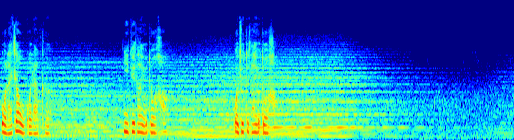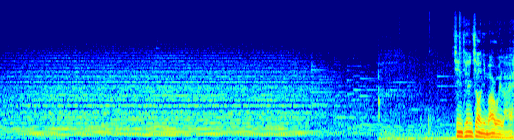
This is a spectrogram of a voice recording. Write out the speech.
我来照顾国良哥，你对他有多好，我就对他有多好。今天叫你们二位来，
